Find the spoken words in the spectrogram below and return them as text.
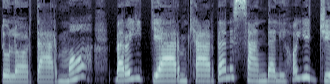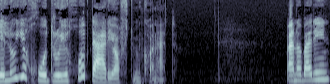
دلار در ماه برای گرم کردن سندلی های جلوی خودروی خود دریافت می کند. بنابراین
